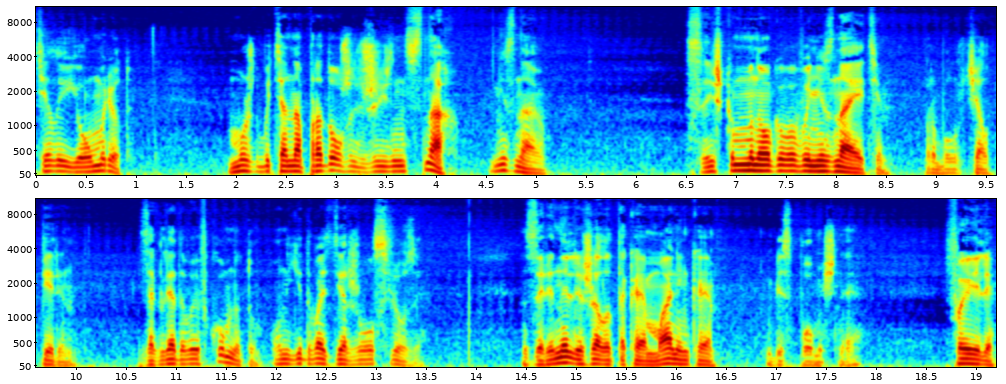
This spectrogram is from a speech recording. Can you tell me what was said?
тело ее умрет. Может быть, она продолжит жизнь в снах, не знаю. «Слишком многого вы не знаете», — пробурчал Перин. Заглядывая в комнату, он едва сдерживал слезы. Зарине лежала такая маленькая, беспомощная. Фейли,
